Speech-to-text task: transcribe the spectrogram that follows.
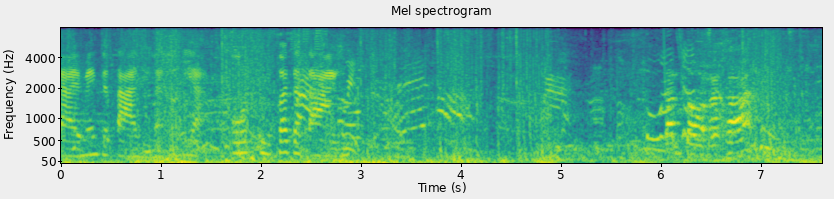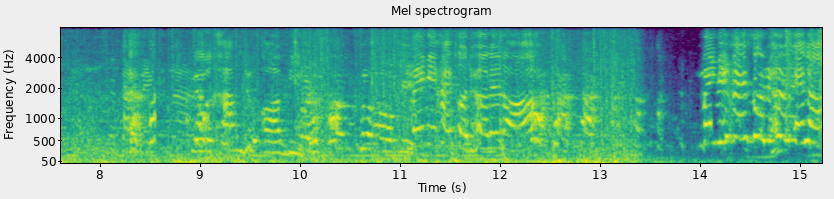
ยายแม่งจะตายอยู่แล้วเนี่ยโอ้กูก็จะตาย กันต่อนะคะ Welcome to Orbit เดี๋ยวข้ามเครื่องเอาบีไม่มีใครสนเธอเลยเหรอ ไม่มีใครสนเธอเลยเหรอ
